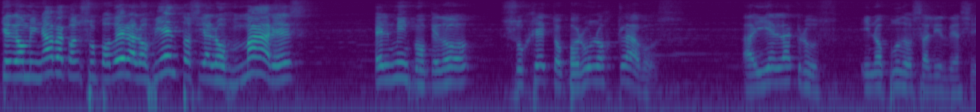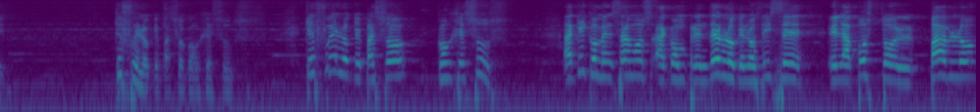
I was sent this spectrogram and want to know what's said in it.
que dominaba con su poder a los vientos y a los mares, él mismo quedó sujeto por unos clavos ahí en la cruz y no pudo salir de allí. ¿Qué fue lo que pasó con Jesús? ¿Qué fue lo que pasó con Jesús? Aquí comenzamos a comprender lo que nos dice el apóstol Pablo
